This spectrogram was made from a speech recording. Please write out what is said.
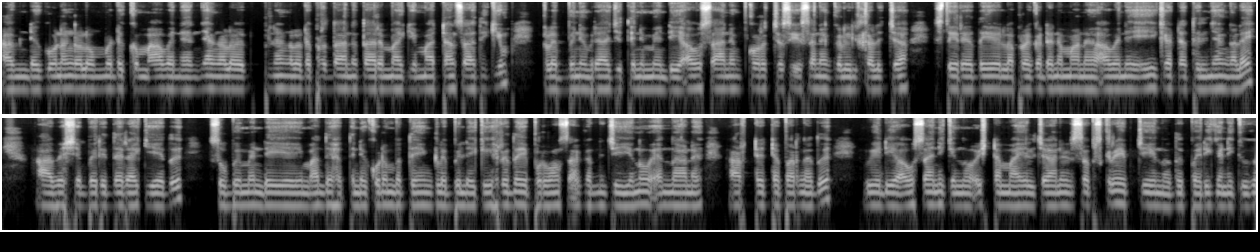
അവന്റെ ഗുണങ്ങളും മിടുക്കും. അവനെ ഞങ്ങൾ ഞങ്ങളുടെ പ്രധാന താരമാക്കി മാറ്റാൻ സാധിക്കും. ക്ലബിനും രാജ്യത്തിനും വേണ്ടി അവസാനം കുറച്ച് സീസണുകളിൽ കളിച്ച സ്ഥിരതയുള്ള പ്രകടനമാണ് അവനെ ഈ ഘട്ടത്തിൽ ഞങ്ങളെ ആവേശഭരിതരാക്കിയത്. സുബിമെന്റെയെയും അദ്ദേഹത്തിന്റെ കുടുംബത്തെയും ക്ലബിലേക്ക് ഹൃദയപൂർവം സ്വാഗതം ചെയ്യുന്നു എന്നാണ് അർട്ടേറ്റ പറഞ്ഞത്. വീഡിയോ അവസാനിക്കുന്നു. ഇഷ്ടമായാൽ ചാനൽ സബ്സ്ക്രൈബ് ചെയ്യുന്നത് പരിഗണിക്കുക.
